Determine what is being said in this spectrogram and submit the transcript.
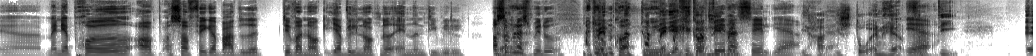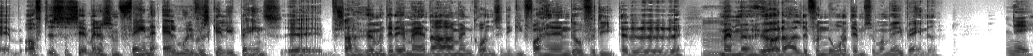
ja, men jeg prøvede, og, og så fik jeg bare at vide, at det var nok, jeg ville nok noget andet, end de ville. Og så Ja. blev jeg smidt ud. Ej, det var godt, du ikke. Men jeg kan godt lide, dig selv, ja. Vi har historien her, Ja. fordi øh, ofte så ser man jo som fan af alle mulige forskellige bands. Øh, så hører man det der med, at nah, men grunden til, at de gik fra hinanden, det var fordi... Da, da, da, da. Mm. Men man hører det aldrig fra nogen af dem, som var med i bandet. Nej.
